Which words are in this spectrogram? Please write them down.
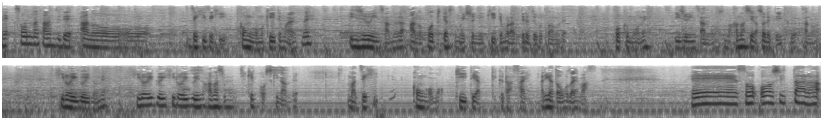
ね、そんな感じで、あのー、ぜひぜひ今後も聞いてもらえるとね、伊集院さんのあの、ポッドキャストも一緒に聞いてもらってるということなので、僕もね、伊集院さんのその話がそれていく、あの、拾い食いのね、拾い食い拾い食いの話も結構好きなんで、まあ、ぜひ、今後も聞いてやってください。ありがとうございます。えー、そうしたら、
